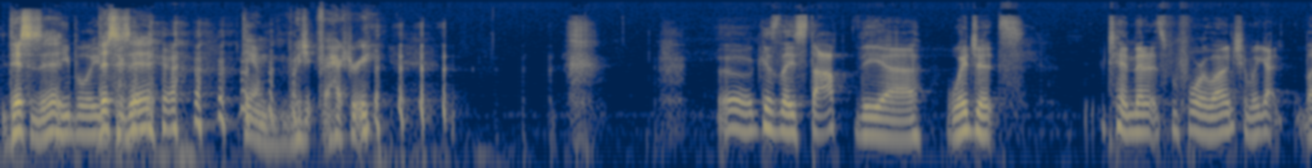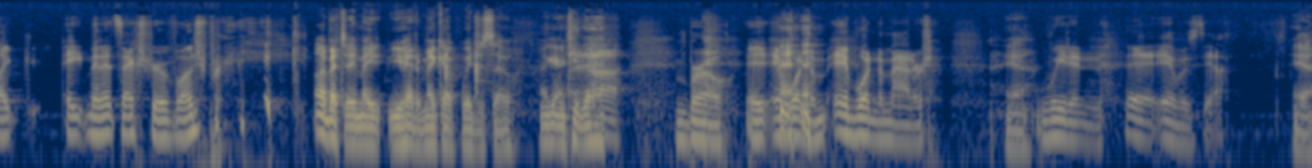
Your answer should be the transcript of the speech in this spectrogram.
this is it. he believes this is it. Yeah. Damn widget factory. Oh, because they stopped the uh, widgets ten minutes before lunch, and we got like eight minutes extra of lunch break. I bet you they made you had to make up widgets though. I guarantee that. Uh, bro, it, it wouldn't. Have, it wouldn't have mattered. yeah, We didn't. It, it was yeah. yeah.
